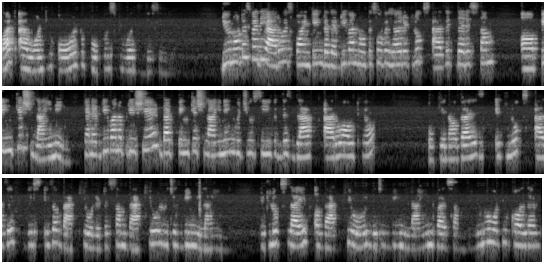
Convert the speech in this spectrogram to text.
But I want you all to focus towards this area. Do you notice where the arrow is pointing? Does everyone notice over here? It looks as if there is some uh, pinkish lining. Can everyone appreciate that pinkish lining which you see with this black arrow out here? Okay, now guys, it looks as if this is a vacuole. It is some vacuole which is being lined. It looks like a vacuole which is being lined by something. You know what you call them?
